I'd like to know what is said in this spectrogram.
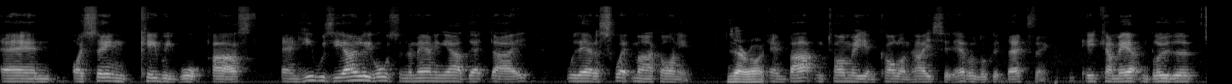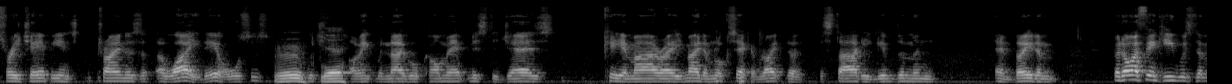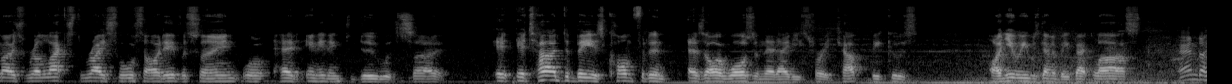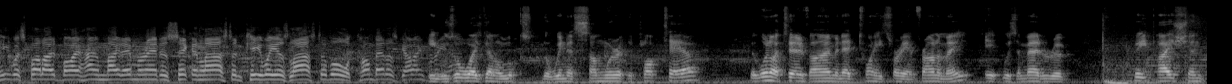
And I seen Kiwi walk past, and he was the only horse in the mounting yard that day without a sweat mark on him. Is that right? And Bart and Tommy and Colin Hayes said, "Have a look at that thing." He come out and blew the three champions trainers away, their horses, Mm, which yeah. I think were Noble Comment, Mr. Jazz, Kiyamare. He made them look second rate. The, the start he gave them and and beat him. But I think he was the most relaxed racehorse I'd ever seen or had anything to do with. So it, it's hard to be as confident as I was in that '83 Cup because I knew he was going to be back last. And he was followed by homemade Emerald as second last and Kiwi as last of all. Combat is going He was always going to look the winner somewhere at the clock tower. But when I turned for home and had 23 in front of me, it was a matter of be patient.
